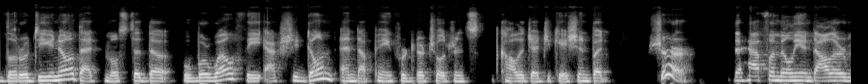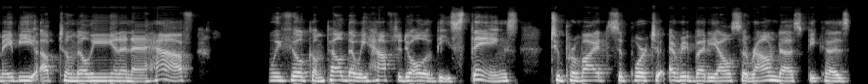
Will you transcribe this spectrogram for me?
Little do you know that most of the uber wealthy actually don't end up paying for their children's college education. But sure, the half a million dollar, maybe up to a million and a half, we feel compelled that we have to do all of these things to provide support to everybody else around us because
